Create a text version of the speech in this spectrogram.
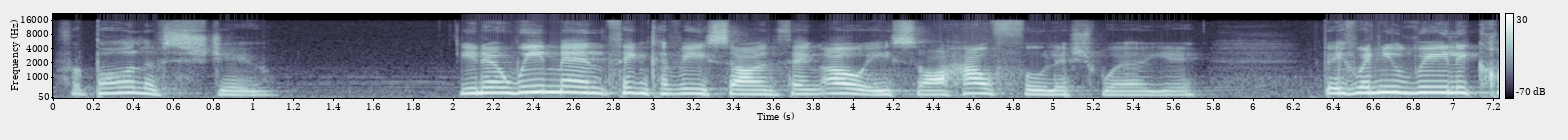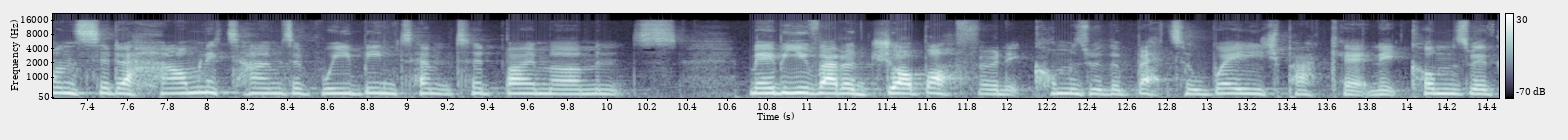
for a bowl of stew. You know, we may think of Esau and think, oh, Esau, how foolish were you? But when you really consider how many times have we been tempted by moments, maybe you've had a job offer and it comes with a better wage packet and it comes with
